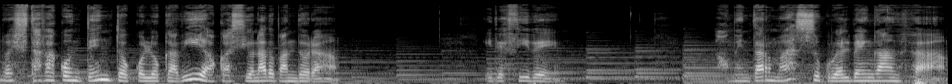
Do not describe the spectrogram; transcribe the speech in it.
no estaba contento con lo que había ocasionado Pandora y decide aumentar más su cruel venganza.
